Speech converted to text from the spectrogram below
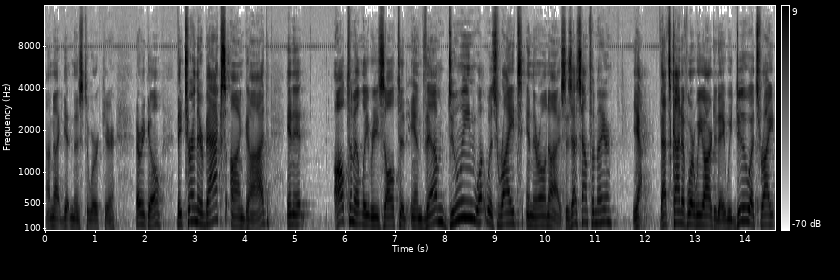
I'm not getting this to work here. There we go. They turned their backs on God, and it ultimately resulted in them doing what was right in their own eyes. Does that sound familiar? Yeah, that's kind of where we are today. We do what's right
